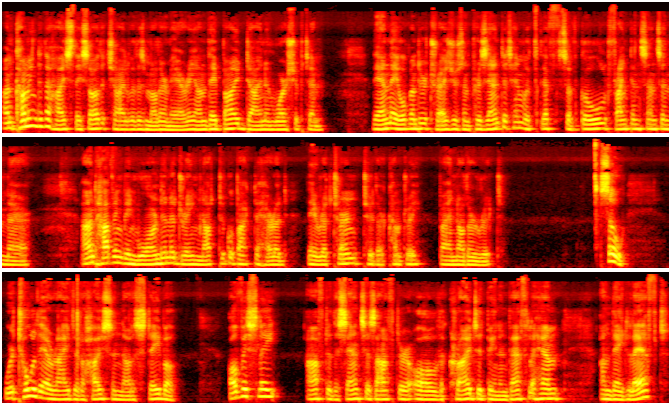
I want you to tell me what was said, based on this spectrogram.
On coming to the house, they saw the child with his mother Mary, and they bowed down and worshipped him. Then they opened their treasures and presented him with gifts of gold, frankincense, and myrrh. And having been warned in a dream not to go back to Herod, they returned to their country by another route. So, we're told they arrived at a house and not a stable. Obviously, after the census, after all the crowds had been in Bethlehem and they'd left,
